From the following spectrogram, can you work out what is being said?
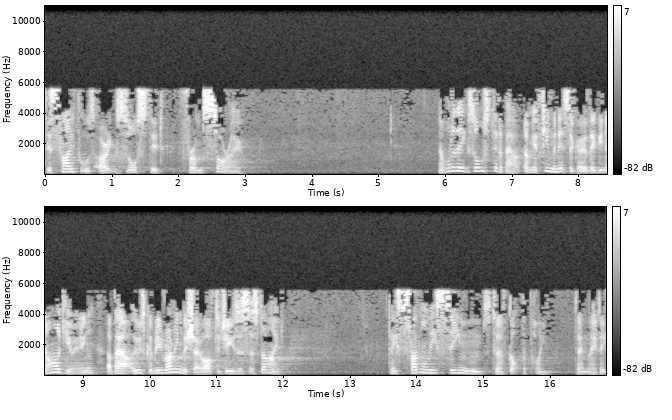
disciples are exhausted from sorrow. Now, what are they exhausted about? I mean, a few minutes ago, they've been arguing about who's going to be running the show after Jesus has died. They suddenly seem to have got the point, don't they? They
